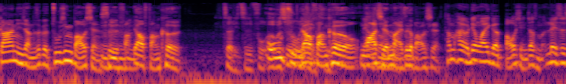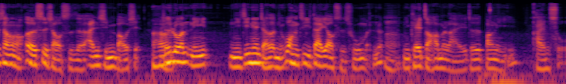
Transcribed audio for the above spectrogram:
刚刚你讲的这个租金保险是房要房客。这里支付，屋主要房客花钱买这个保险。他们还有另外一个保险叫什么？类似像那种二十四小时的安心保险，就是如果你你今天假设你忘记带钥匙出门了，嗯，你可以找他们来，就是帮你开锁，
